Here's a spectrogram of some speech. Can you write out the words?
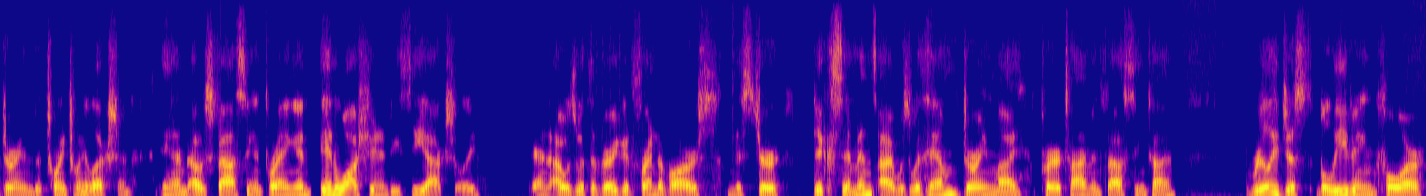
during the 2020 election and I was fasting and praying in, in Washington, D.C., actually. And I was with a very good friend of ours, Mr. Dick Simmons. I was with him during my prayer time and fasting time, really just believing for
